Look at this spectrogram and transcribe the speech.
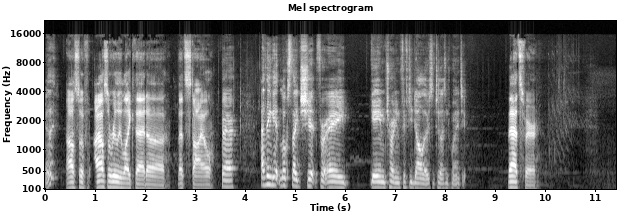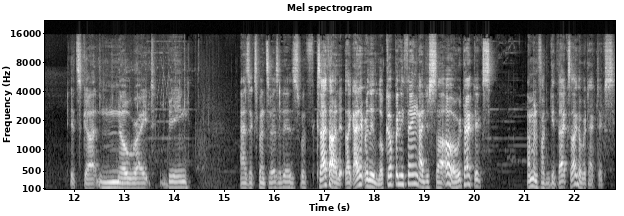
really, I also I also really like that uh that style. fair. I think it looks like shit for a game charging fifty dollars in 2022. That's fair. it's got no right being as expensive as it is with because i thought it like i didn't really look up anything i just saw oh ogre tactics i'm gonna fucking get that because i like ogre tactics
